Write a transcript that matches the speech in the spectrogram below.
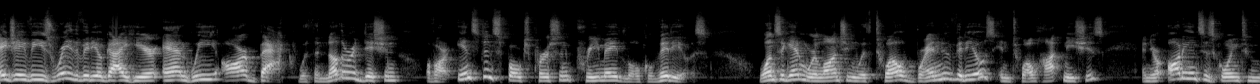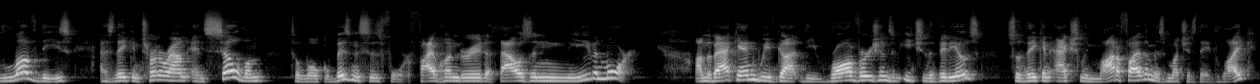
Hey JVs, Ray the Video Guy here, and we are back with another edition of our Instant Spokesperson pre-made local videos. Once again, we're launching with 12 brand new videos in 12 hot niches, and your audience is going to love these as they can turn around and sell them to local businesses for 500, 1000, even more. On the back end, we've got the raw versions of each of the videos so they can actually modify them as much as they'd like.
